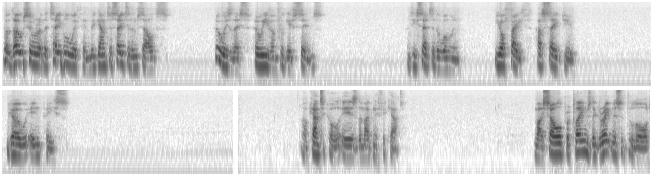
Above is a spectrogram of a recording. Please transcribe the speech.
But those who were at the table with him began to say to themselves, who is this who even forgives sins? And he said to the woman, Your faith has saved you. Go in peace. Our canticle is the Magnificat. My soul proclaims the greatness of the Lord.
